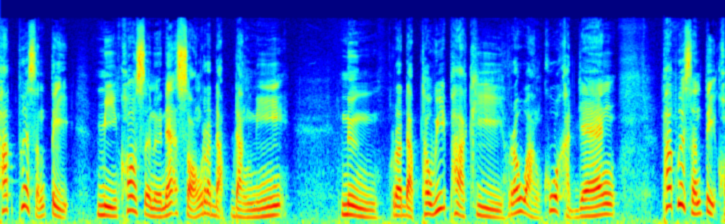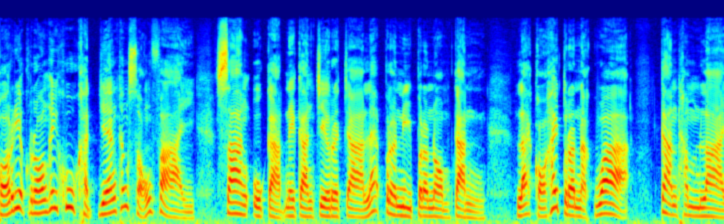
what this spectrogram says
พักเพื่อสันติมีข้อเสนอแนะสองระดับดังนี้ 1. ระดับทวิภาคีระหว่างขั้วขัดแย้งพรรคเพื่อสันติขอเรียกร้องให้คู่ขัดแย้งทั้งสองฝ่าย สร้างโอกาสในการเจรจาและประนีประนอมกัน และขอให้ตระหนักว่า การทำลาย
